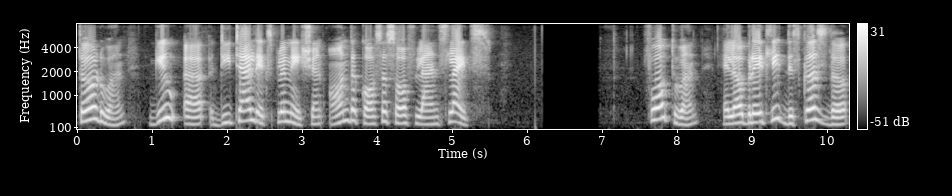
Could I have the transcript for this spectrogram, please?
Third one, give a detailed explanation on the causes of landslides. Fourth one, elaborately discuss the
